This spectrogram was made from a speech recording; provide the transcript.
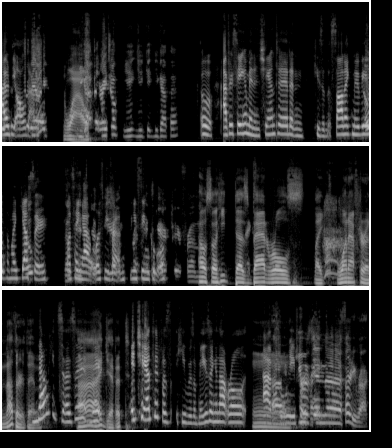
I would be all about it. like, wow. You got that, Rachel? You you get you got that? Oh, after seeing him in Enchanted and he's in the Sonic movie, Nope, I'm like, yes, nope. sir. Nope, Let's hang it's out. Let's be friends. You from seem cool. From Oh, so he does bad roles like one after another. Then No, he doesn't. I get it. Enchanted was he was amazing in that role. Mm. uh, Absolutely he was in uh, Thirty Rock.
